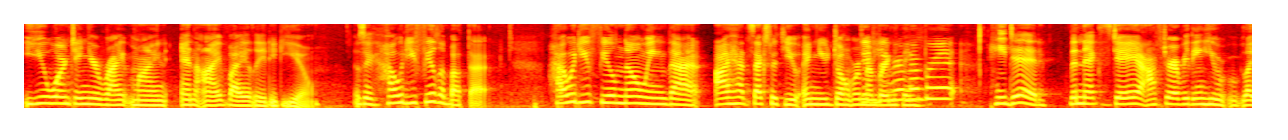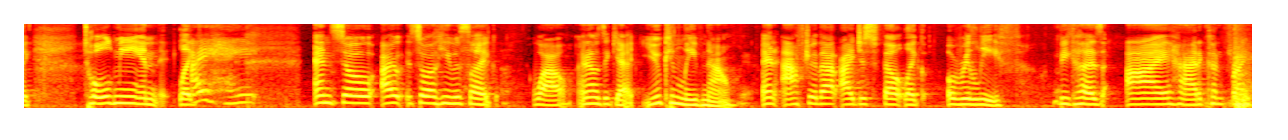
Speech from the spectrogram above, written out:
you weren't in your right mind and I violated you? I was like, how would you feel about that? How would you feel knowing that I had sex with you and you don't Did remember he anything? remember it? He did. The next day after everything, he like told me and like I hate. and so I so he was like, "Wow." And I was like, "Yeah, you can leave now." And after that, I just felt like a relief because I had confront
